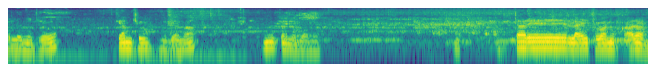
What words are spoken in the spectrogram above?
હેલો મિત્રો, કેમ છો? મજામાં? હું પણ મજામાં. અત્યારે લાઈવ થવાનું કારણ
